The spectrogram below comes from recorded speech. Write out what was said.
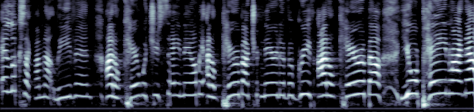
It looks like I'm not leaving. I don't care what you say, Naomi. I don't care about your narrative of grief. I don't care about your pain right now.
